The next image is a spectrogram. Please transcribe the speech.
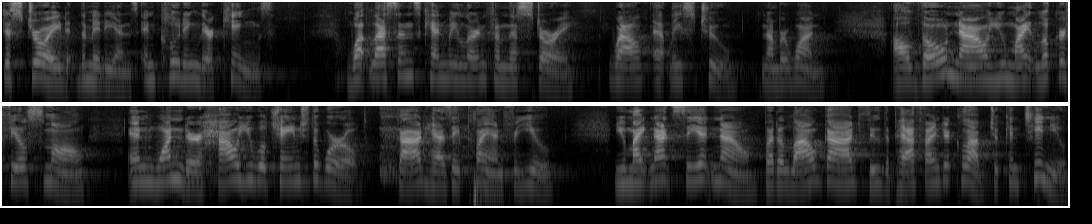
destroyed the Midians, including their kings. What lessons can we learn from this story? Well, at least two. Number one, although now you might look or feel small, and wonder how you will change the world, God has a plan for you. You might not see it now, but allow God through the Pathfinder Club to continue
